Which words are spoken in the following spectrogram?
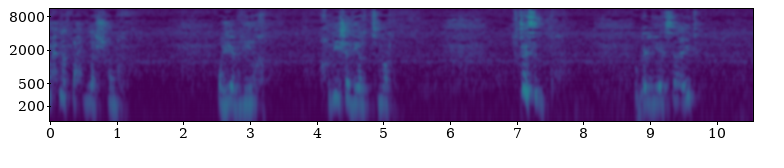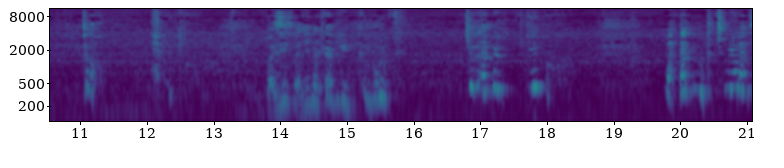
وحنا في واحد وجاب ليا خديشة ديال التمر. ابتسم وقال لي يا سعيد انت حبيبي وعزيز علينا كاملين كنبغيوك انت الأمل ديالنا وعطاني دوك التميرات.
